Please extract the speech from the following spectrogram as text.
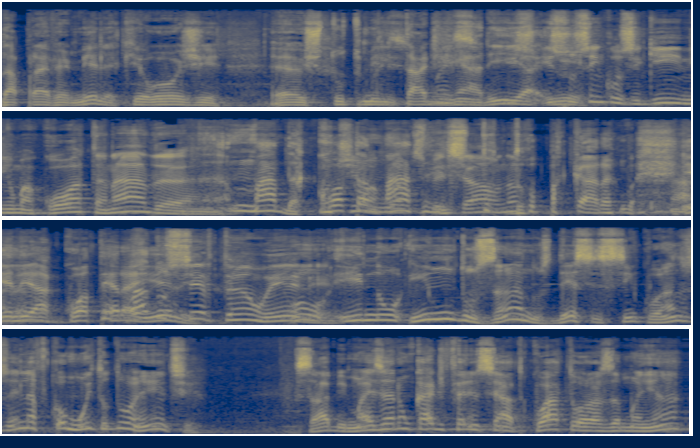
da Praia Vermelha, que hoje é o Instituto Militar de Engenharia. Isso, isso e... sem conseguir nenhuma cota, nada? Nada, cota nada. Cota especial, ele estudou não? pra caramba. Ele, a cota era Lá ele. do sertão, ele. Bom, e no, em um dos anos, desses cinco anos, ele ficou muito doente sabe? Mas era um cara diferenciado. Quatro horas da manhã,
